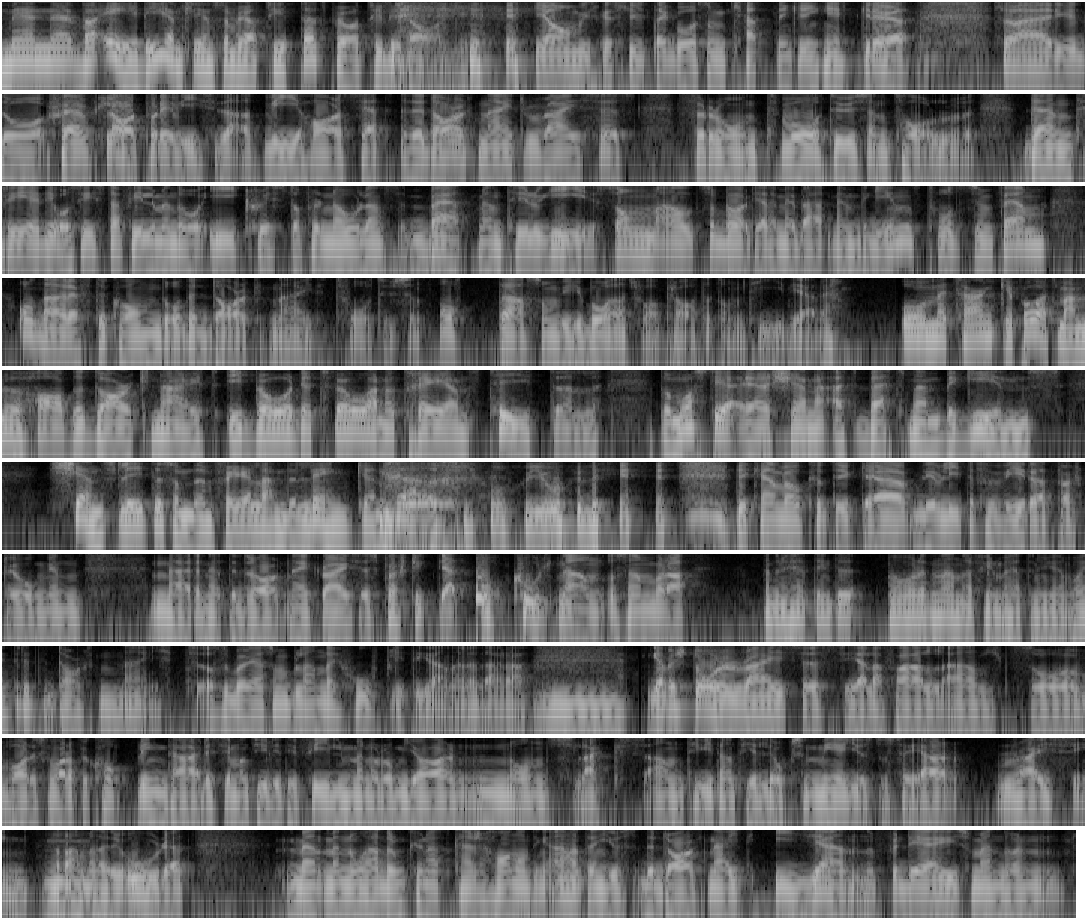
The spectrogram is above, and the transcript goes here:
Men eh, vad är det egentligen som vi har tittat på till idag? ja, om vi ska sluta gå som katten kring het gröt så är det ju då självklart på det viset att vi har sett The Dark Knight Rises från 2012. Den tredje och sista filmen då i Christopher Nolans Batman-trilogi som alltså började med Batman Begins 2005 och därefter kom då The Dark Knight 2008 som vi ju båda två har pratat om tidigare. Och med tanke på att man nu har The Dark Knight i både tvåan och treans titel då måste jag erkänna att Batman Begins känns lite som den felande länken där. jo, jo det, det kan vi också tycka. Jag blev lite förvirrad första gången när den hette Dark Knight Rises. Först tyckte jag att, åh, coolt namn. Och sen bara, men den hette inte, vad var det den andra filmen hette nu igen? Var inte det The Dark Knight? Och så började jag som blanda ihop lite grann det där. Mm. Jag förstår Rises i alla fall, alltså vad det ska vara för koppling där. Det ser man tydligt i filmen och de gör någon slags antydan till det också med just att säga rising, mm. att använda det ordet. Men, men nog hade de kunnat kanske ha någonting annat än just The Dark Knight igen. För det är ju som ändå en...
